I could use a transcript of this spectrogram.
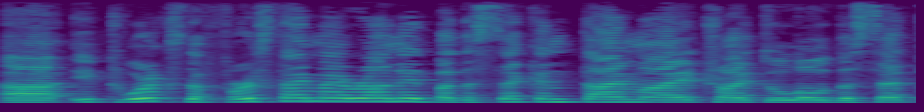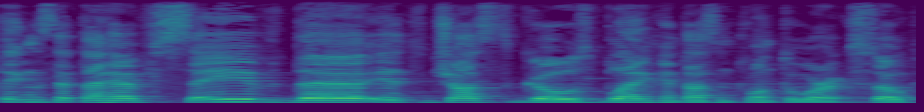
uh, it works the first time I run it, but the second time I try to load the settings that I have saved, uh, it just goes blank and doesn't want to work. So,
